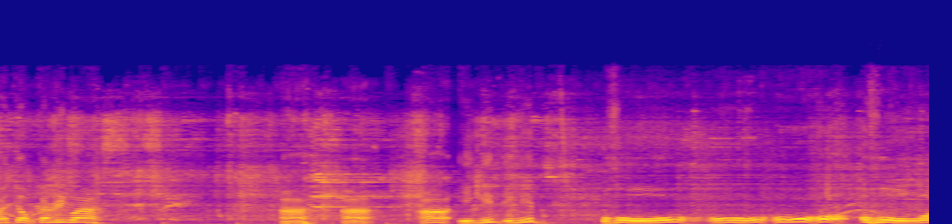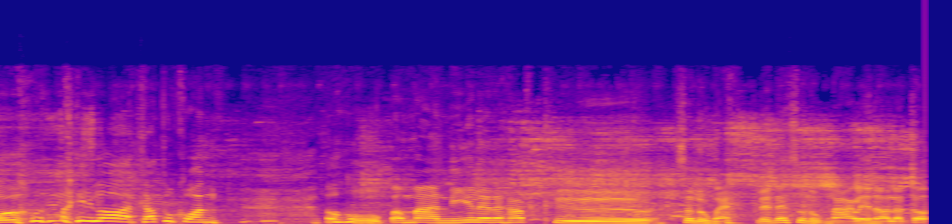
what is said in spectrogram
มาจบกันดีกว่าอะอะอะอีกนิดอีกนิดโอ้โหโอ้โหโอ้โหไม่รอดครับทุกคน โอ้โห ประมาณนี้เลยนะครับ คือสนุกไหมเล่นได้สนุกมากเลยเนาะ แล้วก็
